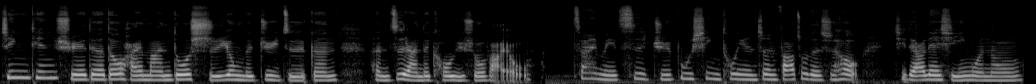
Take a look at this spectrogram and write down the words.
今天学的都还蛮多实用的句子跟很自然的口语说法哟。在每次局部性拖延症发作的时候，记得要练习英文哦。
